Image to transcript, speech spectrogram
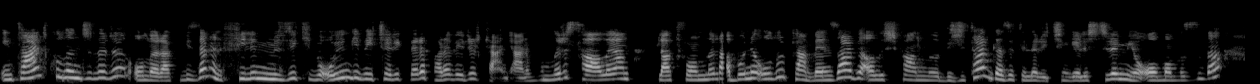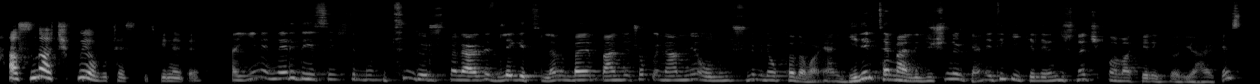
İnternet kullanıcıları olarak bizden hani film, müzik ve oyun gibi içeriklere para verirken yani bunları sağlayan platformlara abone olurken benzer bir alışkanlığı dijital gazeteler için geliştiremiyor olmamızı da aslında açıklıyor bu tespit bir nevi. Yani yine neredeyse işte bu bütün görüşmelerde dile getirilen ve bence çok önemli olduğunu düşündüğüm bir nokta da var. Yani gelir temelli düşünürken etik ilkelerin dışına çıkmamak gerekiyor diyor herkes.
